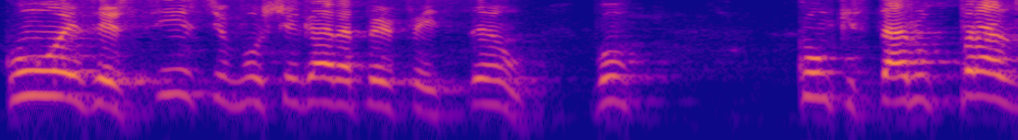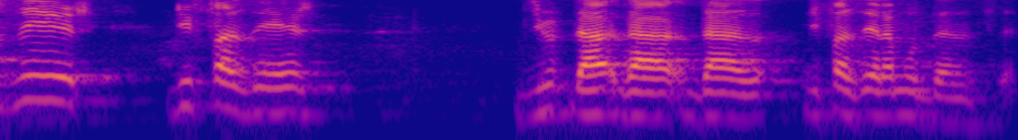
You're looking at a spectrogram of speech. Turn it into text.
Com o exercício, vou chegar à perfeição, vou conquistar o prazer de fazer de, da, da, da, de fazer a mudança.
